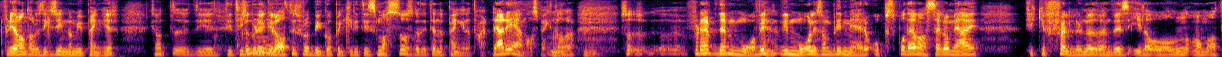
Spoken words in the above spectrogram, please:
For de har antakeligvis ikke så himla mye penger. De, de tilbyr det gratis for å bygge opp en kritisk masse, og så skal de tjene penger etter hvert. Det er det ene aspektet av det. Så, for det, det må vi. Vi må liksom bli mer obs på det, da, selv om jeg ikke følger nødvendigvis Ida Aalen om at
